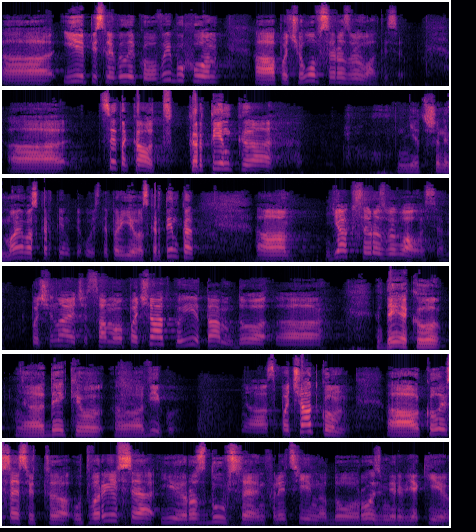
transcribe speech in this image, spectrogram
Е, І після Великого вибуху е, почало все розвиватися. Е, Це така от картинка. Ні, ще немає у вас картинки. Ось тепер є у вас картинка. Як все розвивалося? Починаючи з самого початку і там до е, деякого, е, деякого е, віку. Спочатку, коли Всесвіт утворився і роздувся інфляційно до розмірів, які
